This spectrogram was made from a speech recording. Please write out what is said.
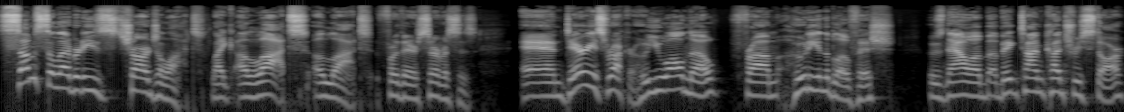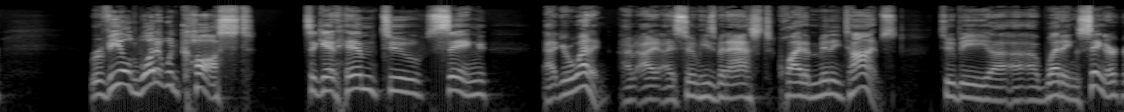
some celebrities charge a lot, like a lot, a lot for their services. And Darius Rucker, who you all know from Hootie and the Blowfish, who's now a, a big time country star, revealed what it would cost to get him to sing at your wedding. I, I assume he's been asked quite a many times to be a, a wedding singer.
